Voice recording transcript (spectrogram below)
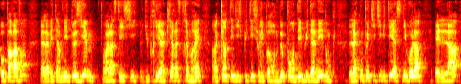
Auparavant, elle avait terminé deuxième, voilà, c'était ici, du prix à Pierre Estremeret, un quintet disputé sur l'hippodrome de Pau en début d'année. Donc la compétitivité à ce niveau-là, elle l'a.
